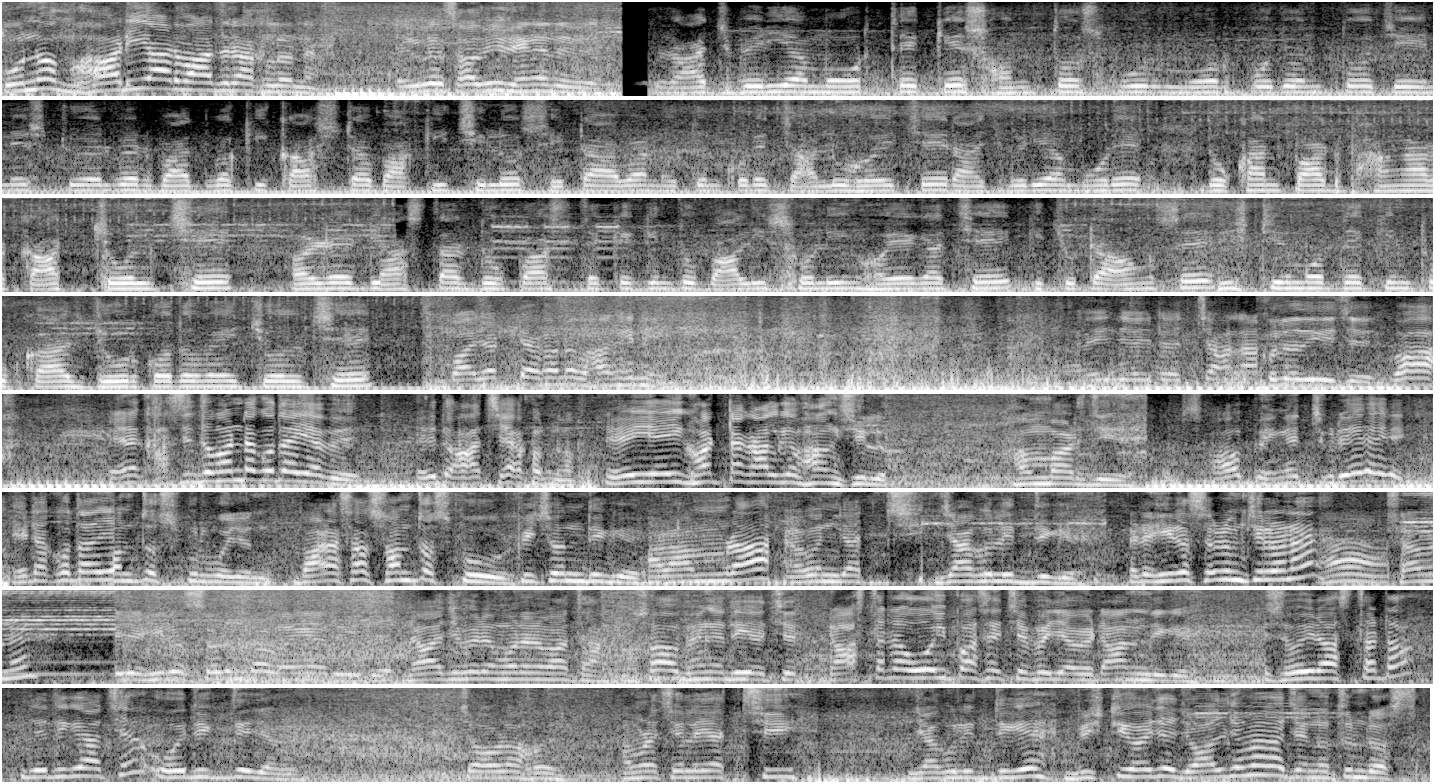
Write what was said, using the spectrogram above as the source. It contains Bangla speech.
কোনো ঘরই আর বাদ রাখল না। এগুলো সবই ভেঙে দেবে। রাজবেরিয়া মোড় থেকে সন্তোষপুর মোড় পর্যন্ত যে এনএস টুয়েলভের বাদবাকি কাজটা বাকি ছিল সেটা আবার নতুন করে চালু হয়েছে। রাজবেরিয়া মোড়ে দোকানপাট ভাঙার কাজ চলছে। অলরেডি রাস্তার দুপাশ থেকে কিন্তু বালি সোলিং হয়ে গেছে কিছুটা অংশে। বৃষ্টির মধ্যে কিন্তু কাজ জোর কদমেই চলছে। বাজারটা এখনও ভাঙেনি। এই যে এটা চালা খুলে দিয়েছে। বাহ! এখানে খাসির দোকানটা কোথায় যাবে? এই তো আছে এখনও। এই এই ঘরটা কালকে ভাঙছিল। হাম্বার দিয়ে সব ভেঙে চুড়ে। এটা কোথায়? সন্তোষপুর পর্যন্ত। বারাসাত সন্তোষপুর পিছন দিকে। আর আমরা এখন যাচ্ছি জাগুলির দিকে। এটা হিরো শোরুম ছিল না? সামনে? এই যে হিরো শোরুমটাও ভেঙে দিয়েছে। রাজবেড়ে মোড়ের মাথা। সব ভেঙে দিয়েছে। রাস্তাটা ওই পাশে চেপে যাবে ডান দিকে। ওই রাস্তাটা যেদিকে আছে ওই দিক দিয়ে যাবে। চওড়া হয়ে। আমরা চলে যাচ্ছি জাগুলির দিকে। বৃষ্টি হয়েছে জল জমে গেছে নতুন রাস্তা।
